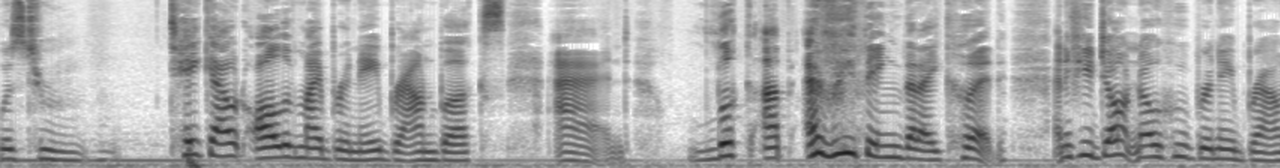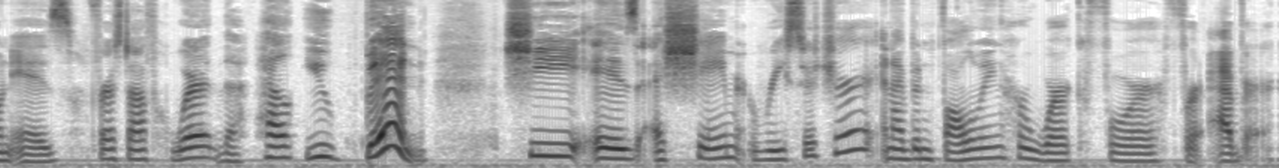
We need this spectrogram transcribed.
was to take out all of my Brene Brown books and look up everything that I could. And if you don't know who Brene Brown is, first off, where the hell you been? She is a shame researcher, and I've been following her work for forever.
